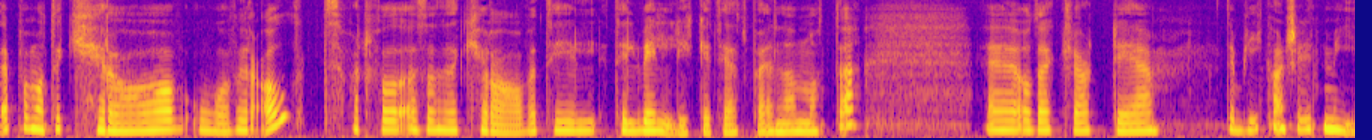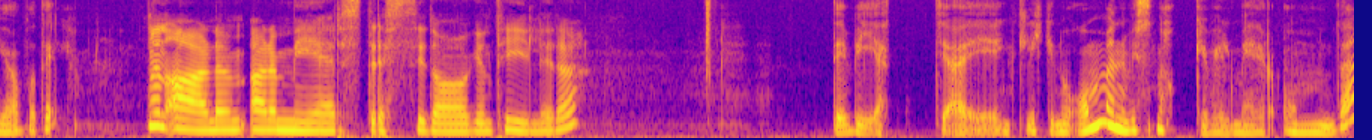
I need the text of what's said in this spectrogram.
er på en måte krav overalt. I hvert fall altså det kravet til, til vellykkethet på en eller annen måte. Eh, og det er klart det Det blir kanskje litt mye av og til. Men er det, er det mer stress i dag enn tidligere? Det vet jeg egentlig ikke noe om, men vi snakker vel mer om det.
